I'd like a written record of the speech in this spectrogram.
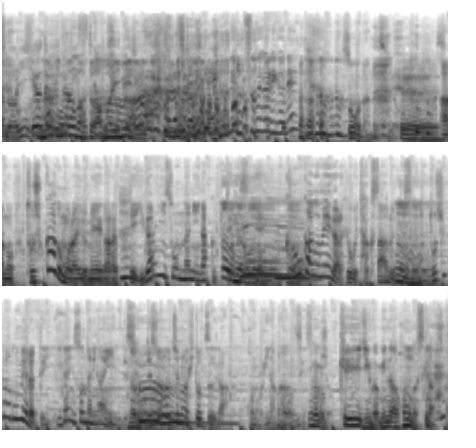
すよ。いやでも稲葉とあんまりイメージがつかないつながりがねそうなんですよあの図書カードもらえる銘柄って意外にそんなになくってうんですね。クオカード銘柄すごいたくさんあるんですけど、図書カード銘柄って意外にそんなにないんですよ。でそのうちの一つがこの稲葉製なんか作所経営陣がみんな本が好きなんですか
